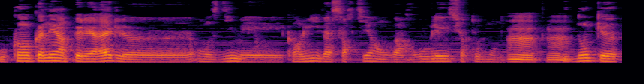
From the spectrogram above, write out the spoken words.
ou quand on connaît un peu les règles, euh, on se dit mais quand lui va sortir, on va rouler sur tout le monde. Mmh, mmh. Donc euh,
